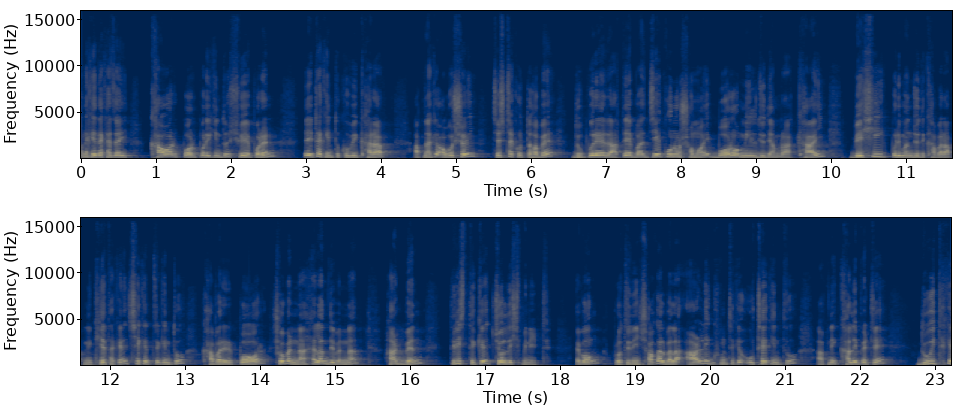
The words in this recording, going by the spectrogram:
অনেকে দেখা যায় খাওয়ার পরপরই কিন্তু শুয়ে পড়েন। এটা কিন্তু খুবই খারাপ। আপনাকে অবশ্যই চেষ্টা করতে হবে দুপুরে, রাতে বা যে কোনো সময় বড় মিল যদি আমরা খাই, বেশি পরিমাণ যদি খাবার আপনি খেয়ে থাকেন, সেক্ষেত্রে কিন্তু খাবারের পর শোবেন না, হেলান দিবেন না, হাঁটবেন 30 থেকে চল্লিশ মিনিট এবং প্রতিদিন সকালবেলা আর্লি ঘুম থেকে উঠে কিন্তু আপনি খালি পেটে দুই থেকে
